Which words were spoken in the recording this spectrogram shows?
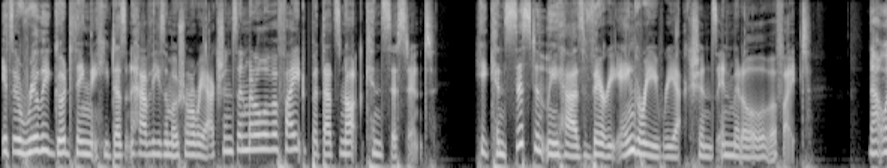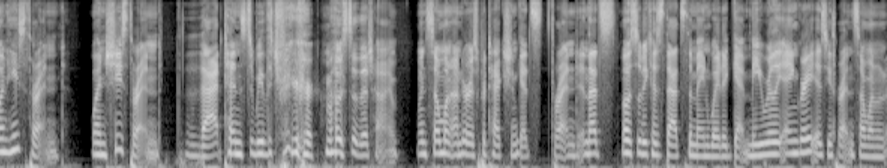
It's a really good thing that he doesn't have these emotional reactions in middle of a fight, but that's not consistent. He consistently has very angry reactions in middle of a fight. Not when he's threatened. When she's threatened, that tends to be the trigger most of the time when someone under his protection gets threatened. And that's mostly because that's the main way to get me really angry is you threaten someone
